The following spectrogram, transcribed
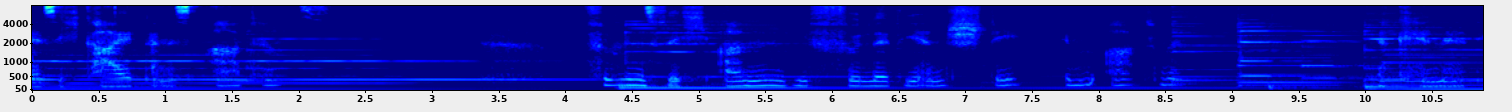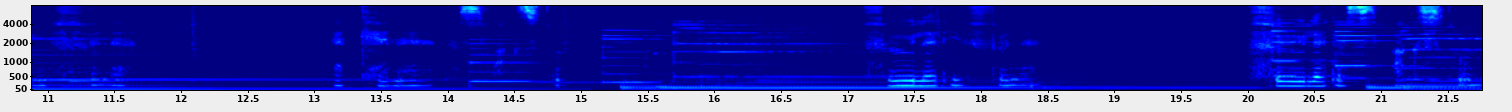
Gleichmäßigkeit deines Atems. Fühlen Sie sich an die Fülle, die entsteht im Atmen. Erkenne die Fülle. Erkenne das Wachstum. Fühle die Fülle. Fühle das Wachstum.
